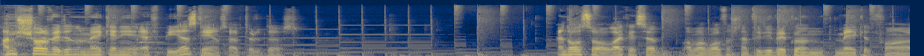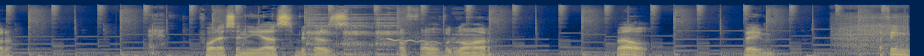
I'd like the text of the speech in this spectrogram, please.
I'm sure they didn't make any FPS games after this. And also, like I said about Wolfenstein 3D, they couldn't make it for for SNES because of all the gore. Well, they... I think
